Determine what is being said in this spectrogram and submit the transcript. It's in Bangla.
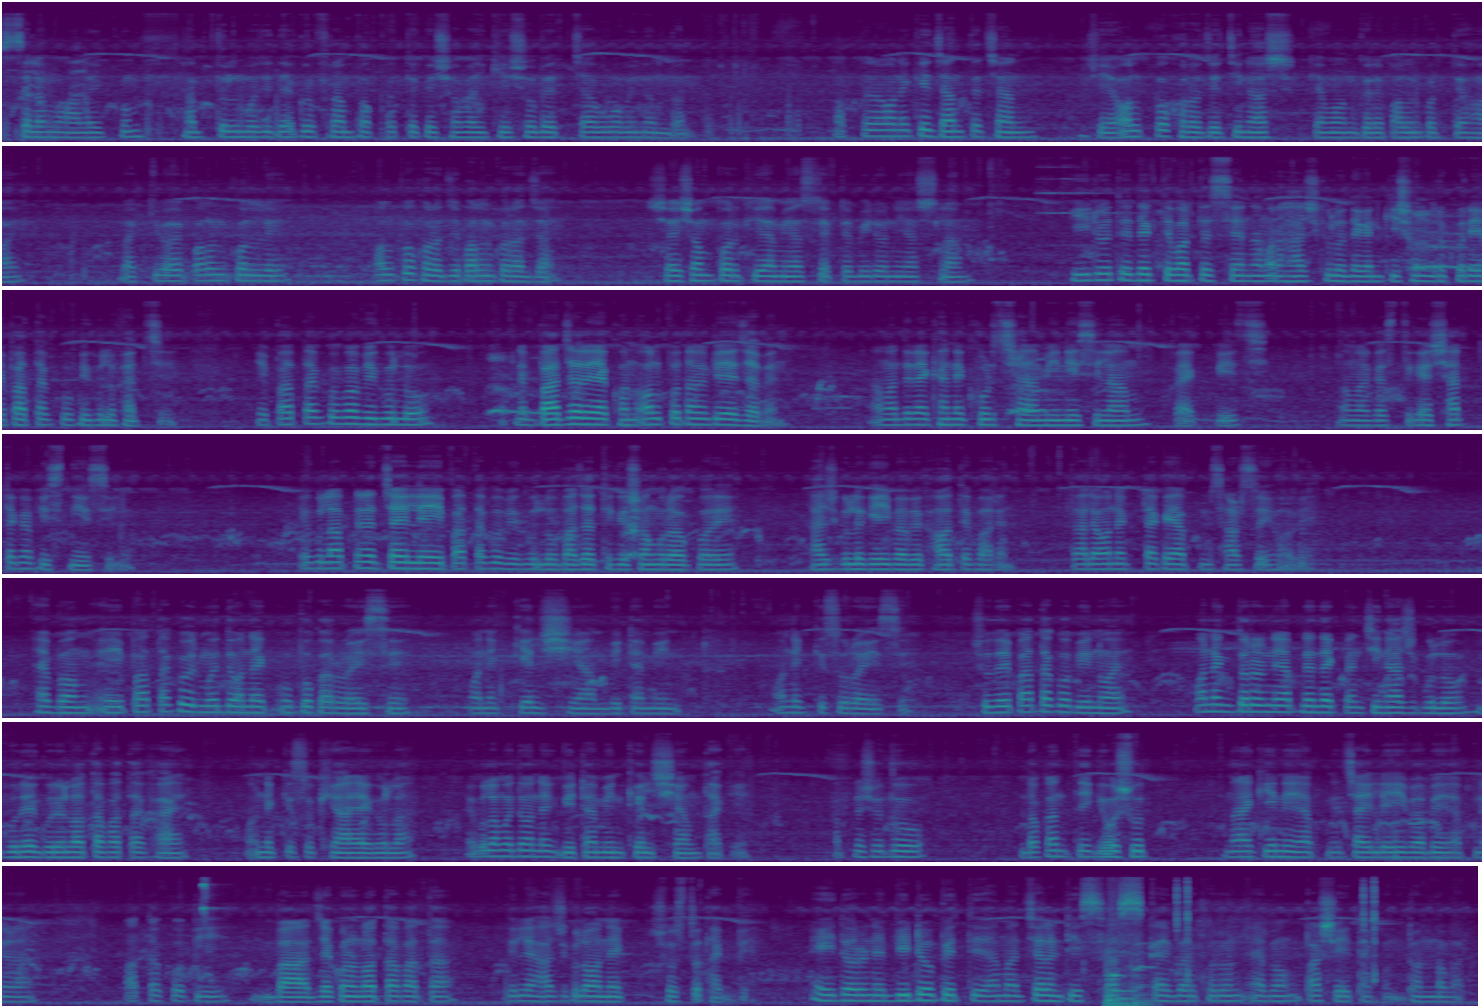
আসসালামু আলাইকুম। আব্দুল মজিদ এগ্রো ফার্ম পক্ষ থেকে সবাইকে শুভেচ্ছা ও অভিনন্দন। আপনারা অনেকে জানতে চান যে অল্প খরচে চিনাস কেমন করে পালন করতে হয় বা কীভাবে পালন করলে অল্প খরচে পালন করা যায়, সেই সম্পর্কে আমি আজকে একটা ভিডিও নিয়ে আসলাম। ভিডিওতে দেখতে পারতেছেন আমার হাঁসগুলো দেখেন কি সুন্দর করে পাতা কপিগুলো খাচ্ছে। এই পাতা কপিগুলো আপনি বাজারে এখন অল্প দামে পেয়ে যাবেন। আমাদের এখানে খুরছা আমি নিয়েছিলাম কয়েক পিস আমার কাছ থেকে ষাট টাকা পিস নিয়েছিল। এগুলো আপনারা চাইলে এই পাতাকপিগুলো বাজার থেকে সংগ্রহ করে হাঁসগুলোকে এইভাবে খাওয়াতে পারেন। তাহলে অনেক টাকায় আপনি সাশ্রয় হবে। এবং এই পাতাকপির মধ্যে অনেক উপকার রয়েছে। অনেক ক্যালসিয়াম, ভিটামিন, অনেক কিছু রয়েছে। শুধু এই পাতাকপি নয়, অনেক ধরনের আপনি দেখবেন চিনাসগুলো ঘুরে ঘুরে লতা পাতা খায়। অনেক কিছু খায় এগুলা। এগুলোর মধ্যে অনেক ভিটামিন, ক্যালসিয়াম থাকে। আপনি শুধু দোকান থেকে ওষুধ না কিনে আপনি চাইলে এইভাবে আপনারা পাতাকপি বা যে কোনো লতা পাতা দিলে হাঁসগুলো অনেক সুস্থ থাকবে। এই ধরনের ভিডিও পেতে আমার চ্যানেলটি সাবস্ক্রাইবার করুন এবং পাশেই থাকুন। ধন্যবাদ।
